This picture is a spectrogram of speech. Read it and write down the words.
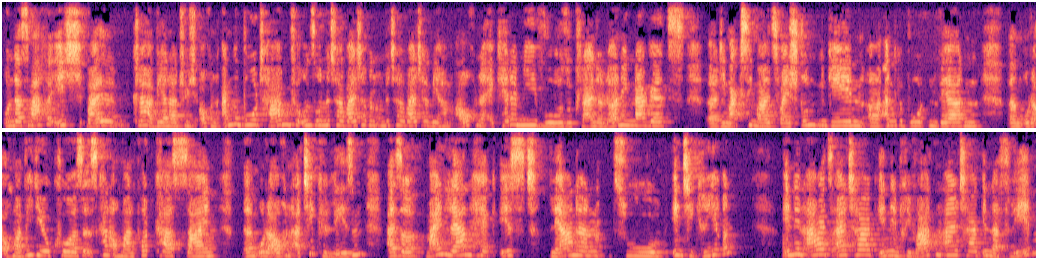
Und das mache ich, weil klar, wir natürlich auch ein Angebot haben für unsere Mitarbeiterinnen und Mitarbeiter. Wir haben auch eine Academy, wo so kleine Learning Nuggets, äh, die maximal zwei Stunden gehen, äh, angeboten werden ähm, oder auch mal Videokurse. Es kann auch mal ein Podcast sein ähm, oder auch ein Artikel lesen. Also mein Lernhack ist, Lernen zu integrieren in den Arbeitsalltag, in den privaten Alltag, in das Leben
